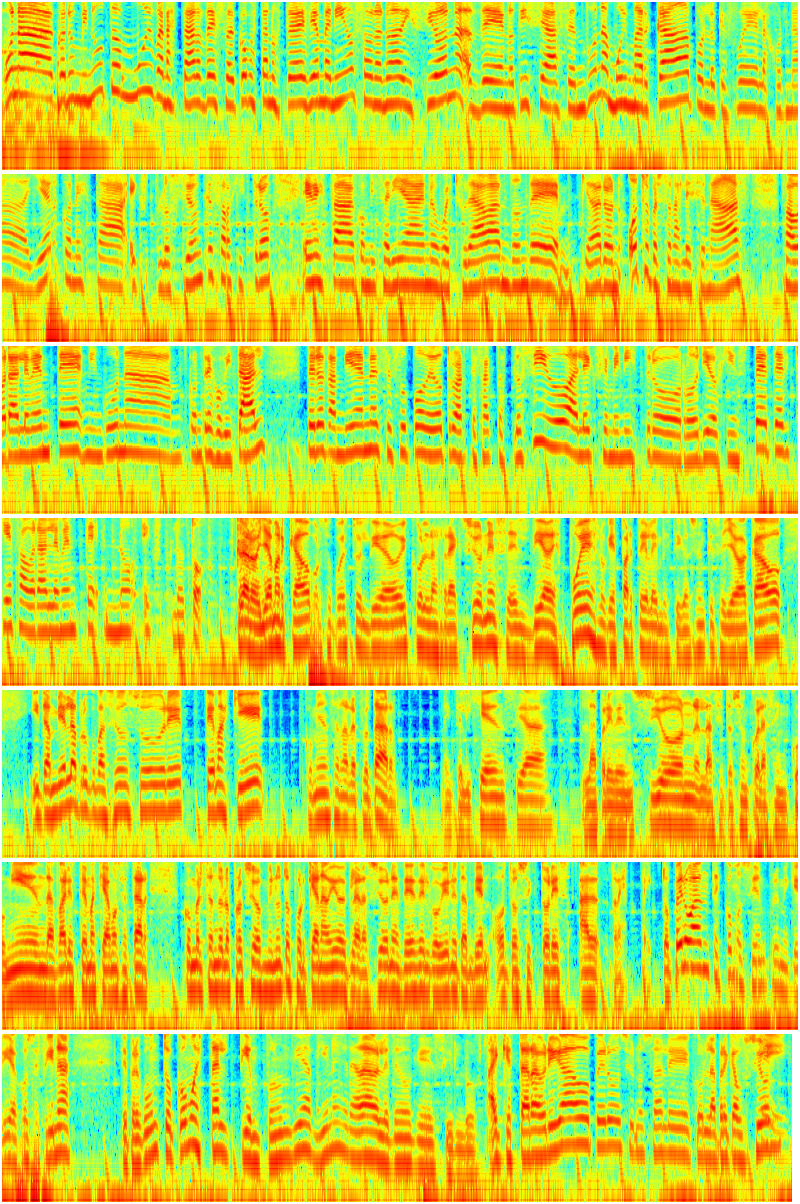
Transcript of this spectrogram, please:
Una con un minuto, muy buenas tardes, ¿cómo están ustedes? Bienvenidos a una nueva edición de Noticias en Duna, muy marcada por lo que fue la jornada de ayer, con esta explosión que se registró en esta comisaría en Huechuraba, donde quedaron ocho personas lesionadas, favorablemente ninguna con riesgo vital, pero también se supo de otro artefacto explosivo, al ex ministro Rodrigo Hinspeter, que favorablemente no explotó. Claro, ya marcado por supuesto el día de hoy con las reacciones el día después, lo que es parte de la investigación que se lleva a cabo, y también la preocupación sobre temas que comienzan a reflotar, la inteligencia, la prevención, la situación con las encomiendas, varios temas que vamos a estar conversando en los próximos minutos porque han habido declaraciones desde el gobierno y también otros sectores al respecto. Pero antes, como siempre, mi querida Josefina, te pregunto cómo está el tiempo. Un día bien agradable, tengo que decirlo. Hay que estar abrigado, pero si uno sale con la precaución,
